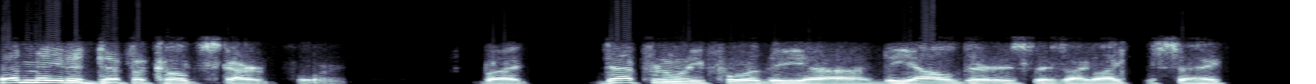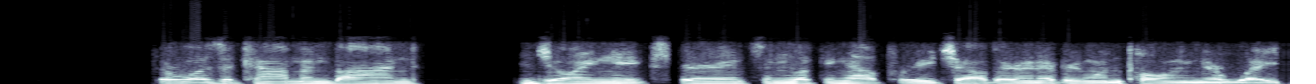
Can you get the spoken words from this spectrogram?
that made a difficult start for it. But definitely for the uh, the elders, as I like to say, there was a common bond, enjoying the experience and looking out for each other, and everyone pulling their weight.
